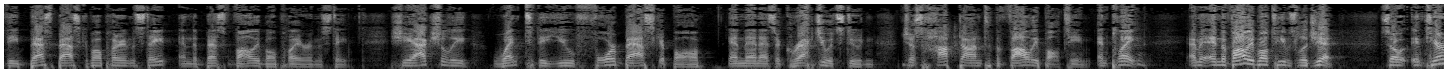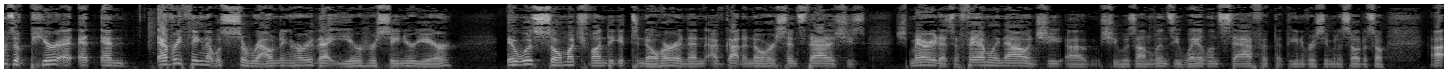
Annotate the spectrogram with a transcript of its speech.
the best basketball player in the state and the best volleyball player in the state. She actually went to the U for basketball and then as a graduate student just hopped onto the volleyball team and played. I mean, and the volleyball team's legit. So in terms of pure and everything that was surrounding her that year, her senior year, it was so much fun to get to know her. And then I've gotten to know her since that as she's she's married, as a family now, and she uh, she was on Lindsay Whalen's staff at, at the University of Minnesota. So uh,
